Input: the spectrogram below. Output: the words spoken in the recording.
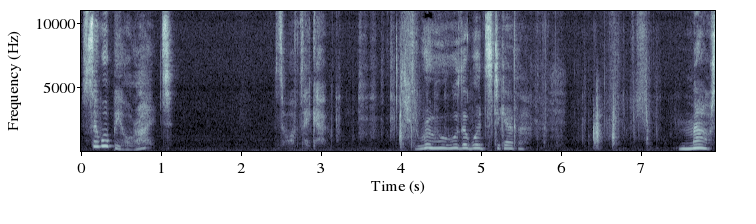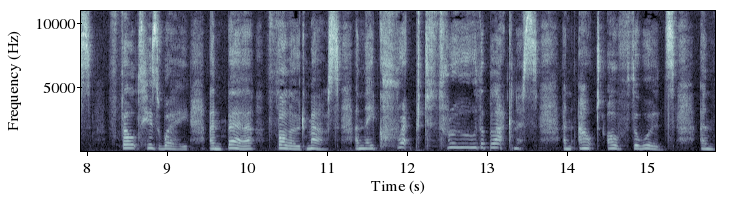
So we'll be all right. So off they go. Through the woods together. Mouse felt his way, and Bear followed Mouse, and they crept through the blackness and out of the woods, and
